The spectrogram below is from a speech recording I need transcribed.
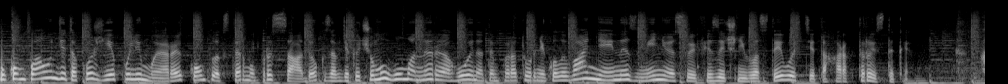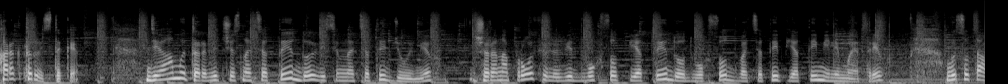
У компаунді також є полімери, комплекс термоприсадок, завдяки чому гума не реагує на температурні коливання і не змінює свої фізичні властивості та характеристики. Характеристики: діаметр від 16 до 18 дюймів, ширина профілю від 205 до 225 мм, висота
